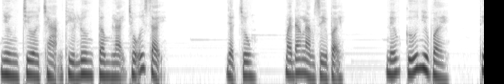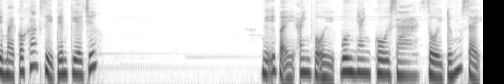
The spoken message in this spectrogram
Nhưng chưa chạm thì lương tâm lại trỗi dậy. Nhật Trung, mày đang làm gì vậy? Nếu cứ như vậy, thì mày có khác gì tên kia chứ? Nghĩ vậy anh vội buông nhanh cô ra rồi đứng dậy,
